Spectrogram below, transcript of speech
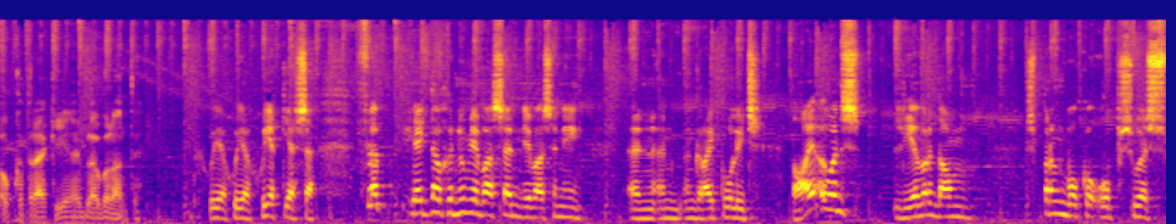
opgetrek hier in Bloubaland toe. Goeie goeie goeie keuse. Flip, jy het nou genoem jy was in jy was in die in in in Grey College. Daai ouens lewer dan springbokke op soos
